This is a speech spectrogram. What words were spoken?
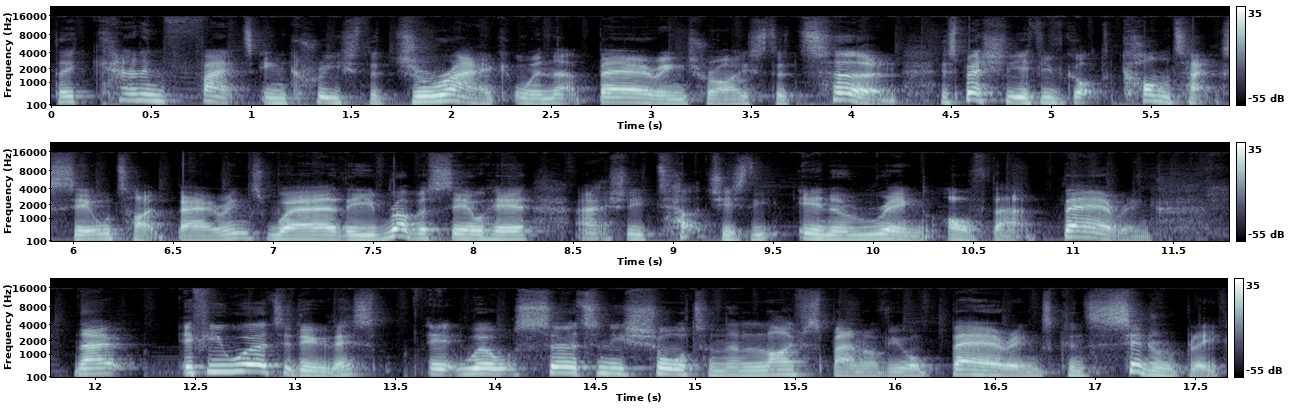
they can in fact increase the drag when that bearing tries to turn, especially if you've got contact seal type bearings where the rubber seal here actually touches the inner ring of that bearing. Now, if you were to do this, it will certainly shorten the lifespan of your bearings considerably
